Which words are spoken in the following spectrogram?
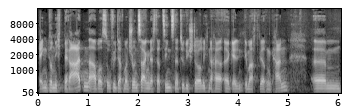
Banker nicht beraten, aber so viel darf man schon sagen, dass der Zins natürlich steuerlich nachher äh, geltend gemacht werden kann. Ähm,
